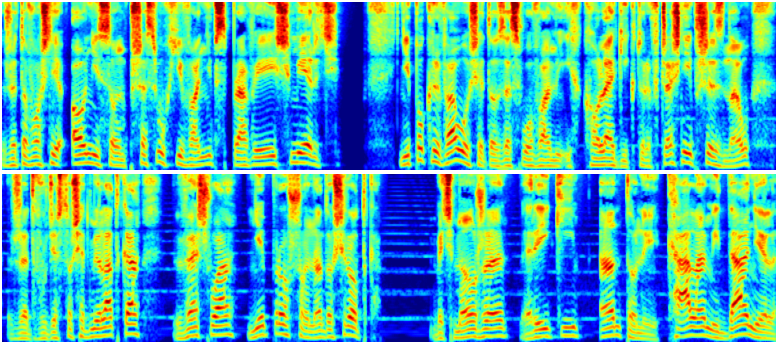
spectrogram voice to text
że to właśnie oni są przesłuchiwani w sprawie jej śmierci. Nie pokrywało się to ze słowami ich kolegi, który wcześniej przyznał, że 27-latka weszła nieproszona do środka. Być może Ricky, Anthony, Callum i Daniel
